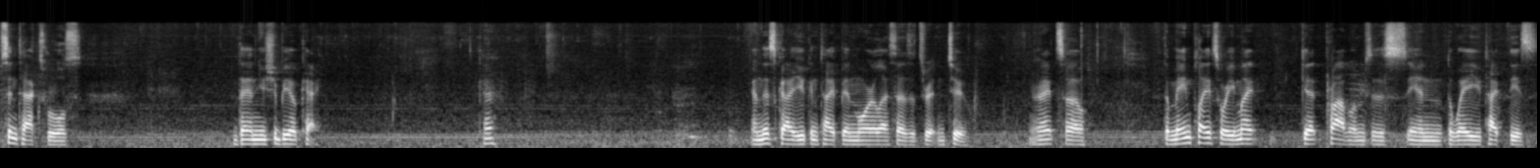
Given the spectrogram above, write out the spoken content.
syntax rules, then you should be okay. Okay? And this guy you can type in more or less as it's written too. All right, so the main place where you might get problems is in the way you type these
